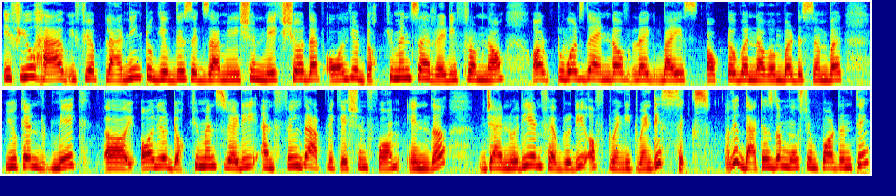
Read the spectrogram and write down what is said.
if you have if you are planning to give this examination make sure that all your documents are ready from now or towards the end of like by October November December you can make uh, all your documents ready and fill the application form in the January and February of 2026 okay that is the most important thing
